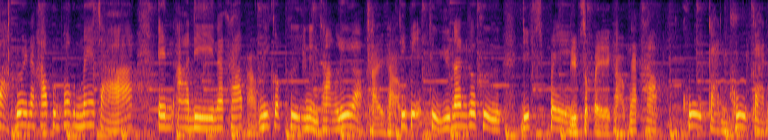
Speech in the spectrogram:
ฝากด้วยนะครับคุณพ่อคุณแม่จ๋า NRD นะครับครับนี่ก็คืออีกหนึ่งทางเลือกใช่ครับที่พี่เอ็กซ์ถืออยู่นั่นก็คือ Dip Spray ลิฟสเปรย์ครับนะครับ คู่กันคู่กัน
